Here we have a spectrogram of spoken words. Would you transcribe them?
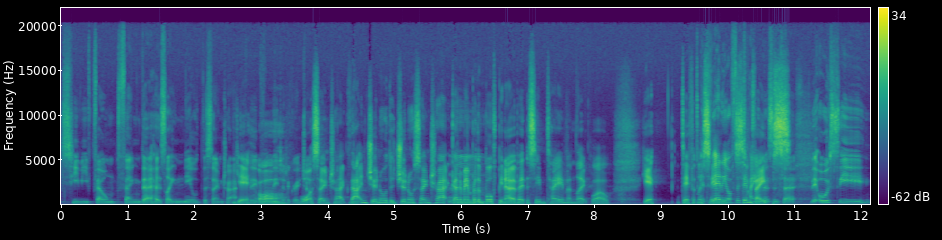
TV, film thing that has like nailed the soundtrack. Yeah. They've- oh, they did a great what job. a soundtrack! That and Juno, the Juno soundtrack. I remember them mm. both being out about the same time, and like, wow, yeah, definitely It's same, very of the same time, vibes. isn't it? The OC,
